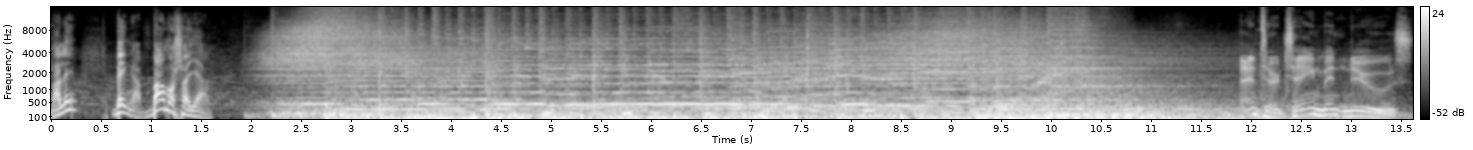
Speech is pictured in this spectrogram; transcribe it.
¿vale? Venga, vamos allá. Entertainment news.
